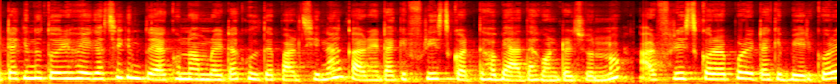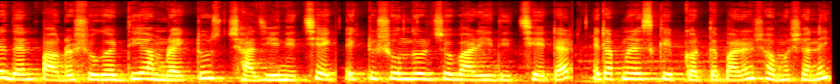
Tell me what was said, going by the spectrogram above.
এটা কিন্তু তৈরি হয়ে গেছে, কিন্তু এখন আমরা এটা খুলতে পারছি না, কারণ এটাকে ফ্রিজ করতে হবে আধা ঘণ্টার জন্য। আর ফ্রিজ করার পর এটাকে বের করে দেন পাউডার সুগার দিয়ে আমরা একটু সাজিয়ে নিচ্ছি একটু সৌন্দর্য বাড়িয়ে দিচ্ছি এটার। এটা আপনারা স্কিপ করতে পারেন, সমস্যা নেই।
